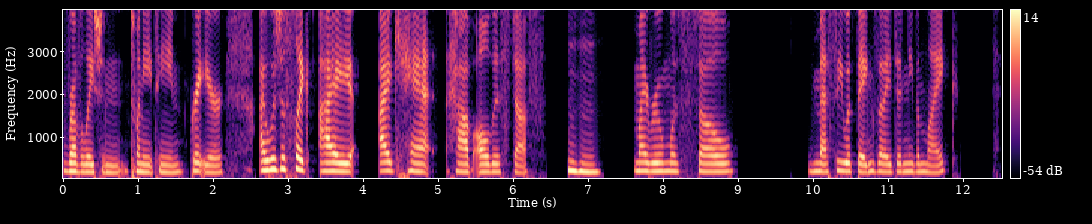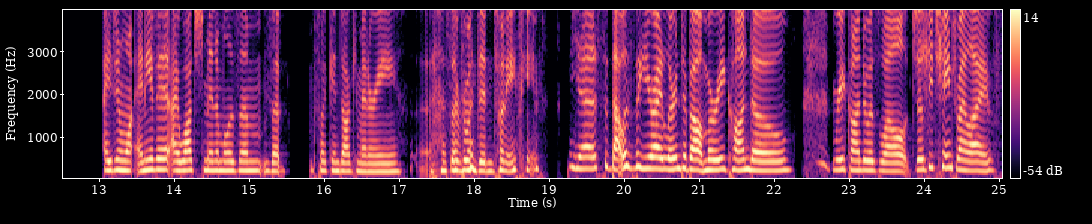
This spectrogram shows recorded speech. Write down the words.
revelation 2018. Great year. I was just like, I. I can't have all this stuff. Mm-hmm. My room was so messy with things that I didn't even like. I didn't want any of it. I watched Minimalism, that fucking documentary, uh, as everyone did in 2018. Yes, that was the year I learned about Marie Kondo. Marie Kondo as well. Just she changed my life.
